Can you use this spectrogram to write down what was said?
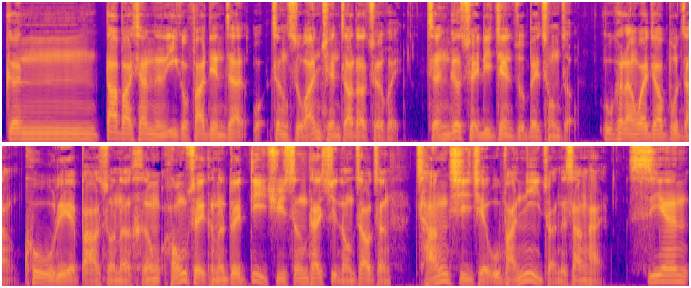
跟大坝相连的一个发电站，我正是完全遭到摧毁，整个水利建筑被冲走。乌克兰外交部长库列巴说呢，洪洪水可能对地区生态系统造成长期且无法逆转的伤害。CN。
